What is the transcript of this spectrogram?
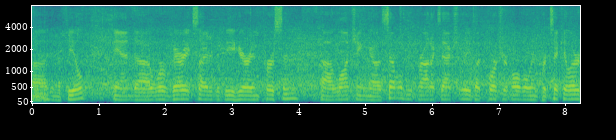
uh, in the field. And uh, we're very excited to be here in person, uh, launching uh, several new products actually, but Portrait Mobile in particular,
